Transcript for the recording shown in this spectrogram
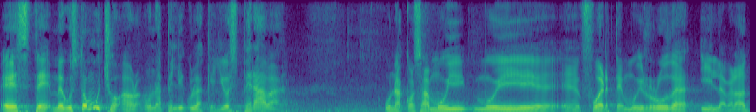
este, me gustó mucho. Ahora, una película que yo esperaba una cosa muy, muy eh, eh, fuerte, muy ruda, y la verdad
